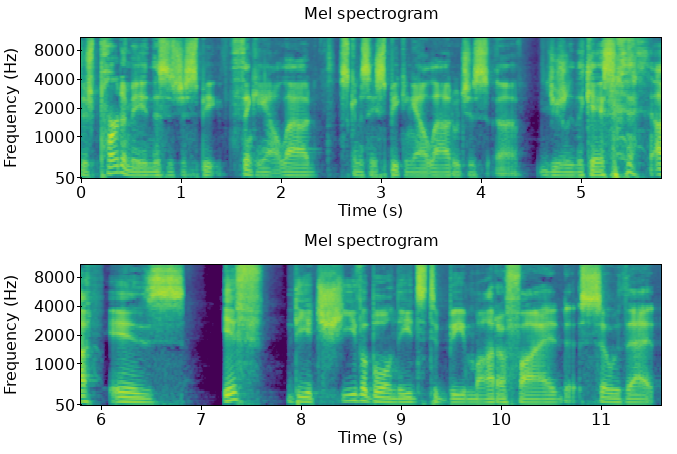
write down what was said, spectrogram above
there's part of me, and this is just speak, thinking out loud. I was going to say speaking out loud, which is uh, usually the case, uh, is if the achievable needs to be modified so that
